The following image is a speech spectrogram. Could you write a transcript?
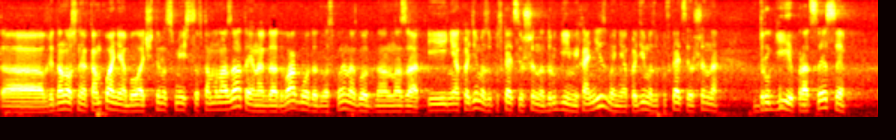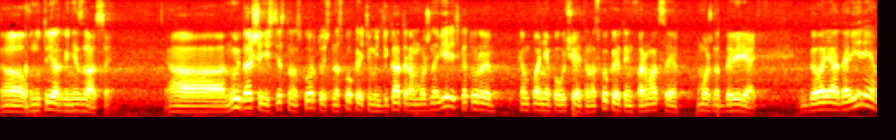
а, вредоносная компания была 14 месяцев тому назад, а иногда 2 года, 2,5 года назад, и необходимо запускать совершенно другие механизмы, необходимо запускать совершенно другие процессы а, внутри организации. Ну и дальше, естественно, скор, то есть насколько этим индикаторам можно верить, которые компания получает, и насколько этой информации можно доверять. Говоря о доверии,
